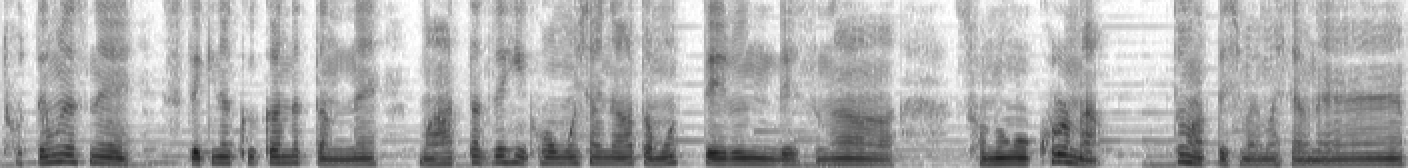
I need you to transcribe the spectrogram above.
とってもですね、素敵な空間だったんでね、またぜひ訪問したいなと思っているんですが、その後コロナとなってしまいましたよね。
